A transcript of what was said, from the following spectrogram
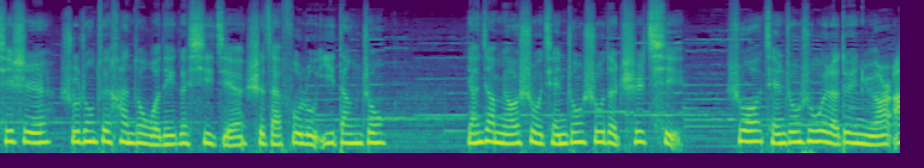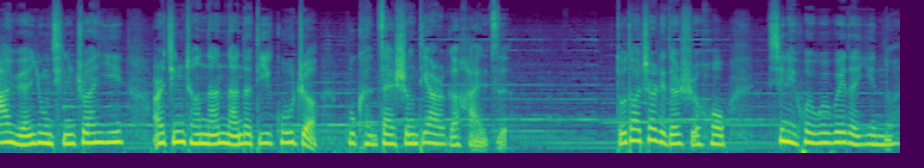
其实书中最撼动我的一个细节是在附录一当中，杨绛描述钱钟书的痴气，说钱钟书为了对女儿阿元用情专一，而经常喃喃地嘀咕着不肯再生第二个孩子。读到这里的时候，心里会微微的一暖，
